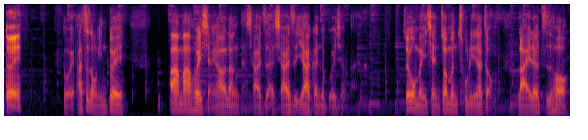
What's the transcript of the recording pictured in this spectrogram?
对，对啊，这种营队，爸妈会想要让小孩子来，小孩子压根都不会想来。所以我们以前专门处理那种来了之后，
